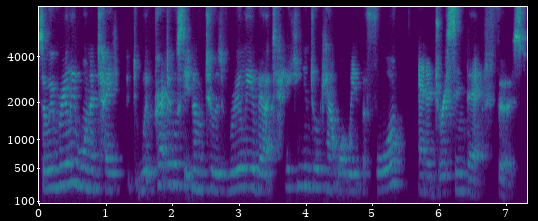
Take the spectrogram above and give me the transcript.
So we really want to take practical step number two is really about taking into account what went before and addressing that first.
